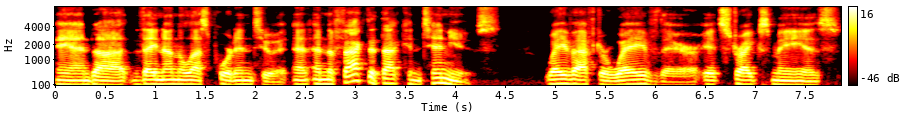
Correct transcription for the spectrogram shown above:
And uh, they nonetheless poured into it. And and the fact that that continues wave after wave there it strikes me as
